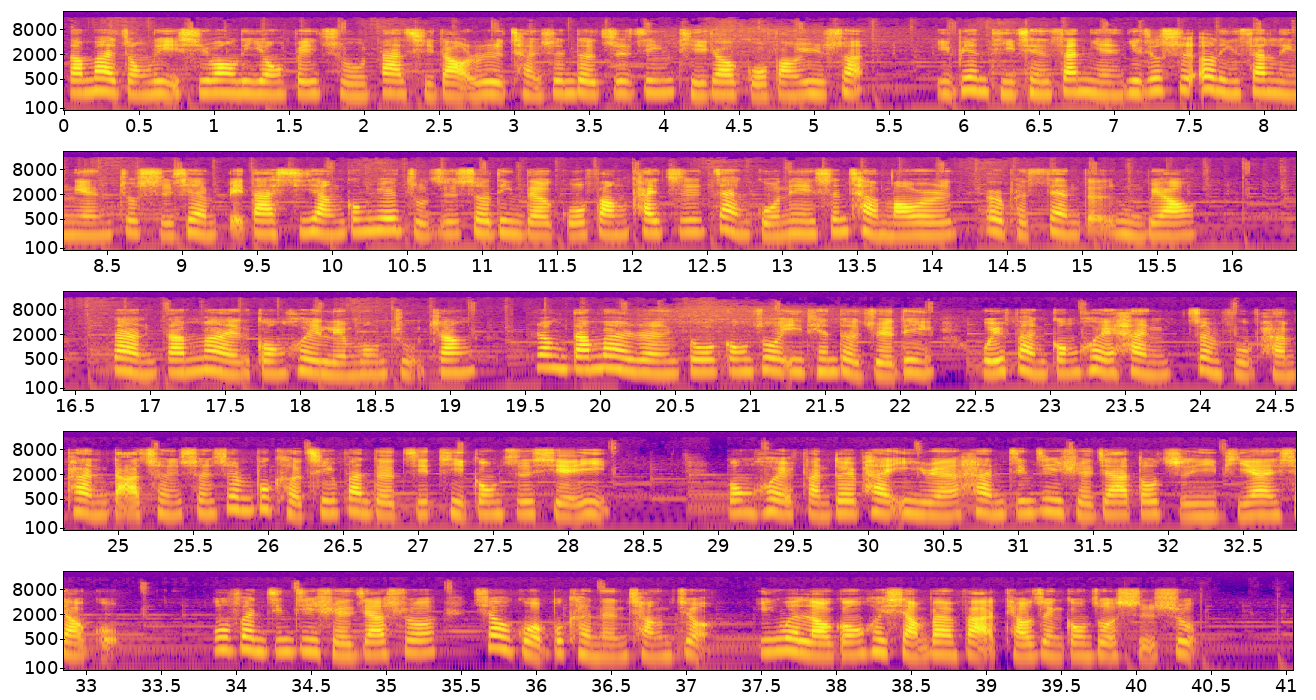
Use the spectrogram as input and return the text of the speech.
丹麦总理希望利用废除大祈祷日产生的资金提高国防预算，以便提前三年，也就是二零三零年就实现北大西洋公约组织设定的国防开支占国内生产毛额二 percent 的目标。但丹麦工会联盟主张，让丹麦人多工作一天的决定违反工会和政府谈判达成神圣不可侵犯的集体工资协议。工会反对派议员和经济学家都质疑提案效果。部分经济学家说，效果不可能长久，因为劳工会想办法调整工作时数。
